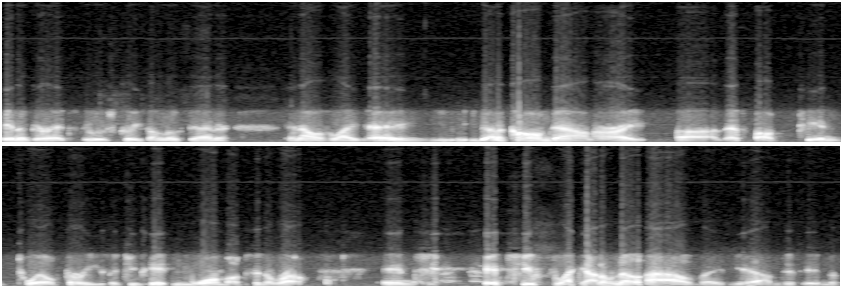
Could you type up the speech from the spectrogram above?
Henniger at Stewart's Creek, I looked at her, and I was like, "Hey, you, you got to calm down, all right? Uh, that's about 10, 12 threes that you've hit in warm-ups in a row." And she, and she was like, "I don't know how, but yeah, I'm just hitting them."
